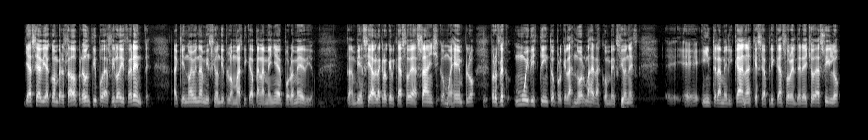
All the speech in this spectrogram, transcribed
ya se había conversado, pero es un tipo de asilo diferente. Aquí no hay una misión diplomática panameña de por medio. También se habla, creo que el caso de Assange como ejemplo, pero eso es muy distinto porque las normas de las convenciones eh, eh, interamericanas que se aplican sobre el derecho de asilo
